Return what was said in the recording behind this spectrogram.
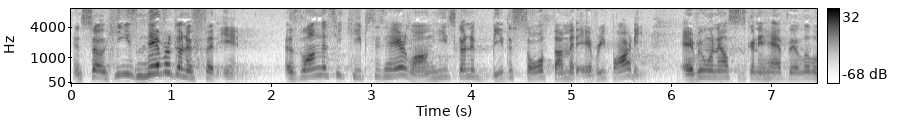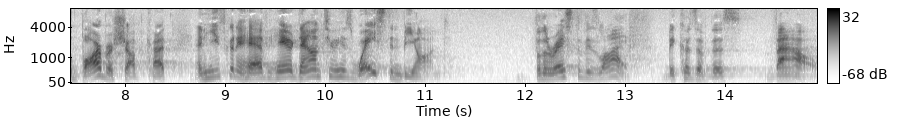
And so he's never going to fit in. As long as he keeps his hair long, he's going to be the sore thumb at every party. Everyone else is going to have their little barber shop cut, and he's going to have hair down to his waist and beyond for the rest of his life because of this vow.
